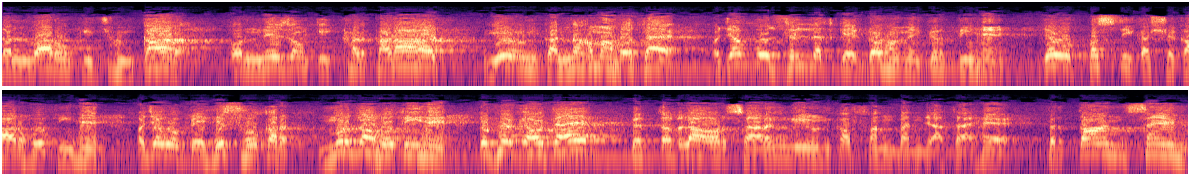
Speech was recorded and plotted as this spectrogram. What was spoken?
तलवारों की झंकार और नेजों की खड़खड़ाहट, ये उनका नगमा होता है। और जब वो जिल्लत के गढ़ों में गिरती हैं, जब वो पस्ती का शिकार होती हैं, और जब वो बेहिस होकर मुर्दा होती हैं तो फिर क्या होता है? फिर तबला और सारंगी उनका फन बन जाता है। फिर तान सैन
